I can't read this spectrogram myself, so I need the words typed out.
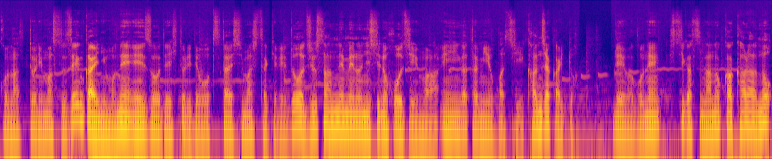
行っております。前回にもね映像で一人でお伝えしましたけれど13年目の西の法人は遠位型ミオパチー患者会と。令和5年7月7日からの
